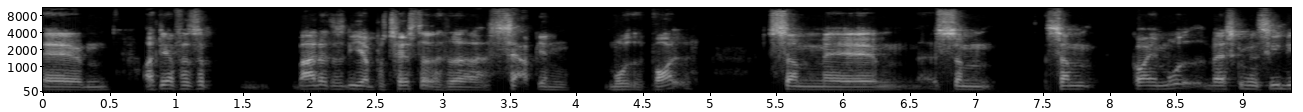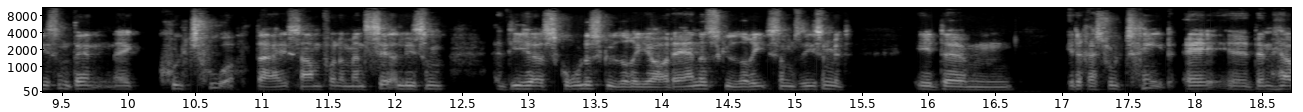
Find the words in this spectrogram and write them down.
øh, og derfor så var der de her protester, der hedder Serbien mod vold, som, øh, som, som går imod, hvad skal man sige, ligesom den øh, kultur, der er i samfundet. Man ser ligesom at de her skoleskyderier og det andet skyderi som ligesom et, et, øh, et resultat af øh, den her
